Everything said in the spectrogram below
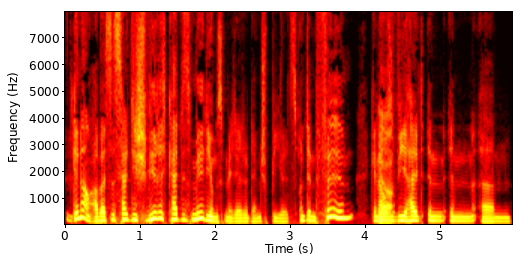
Genau, aber es ist halt die Schwierigkeit des Mediums, mit der du denn spielst. Und im Film, genauso ja. wie halt im, im ähm,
